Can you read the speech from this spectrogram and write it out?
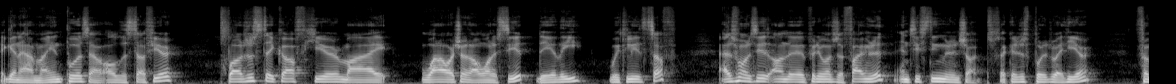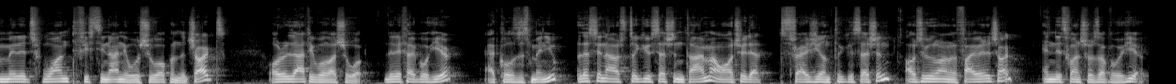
Again, I have my inputs, I have all the stuff here. But I'll just take off here my one hour chart. I want to see it daily, weekly stuff. I just want to see it on the pretty much the 5 minute and 15 minute chart. So I can just put it right here. From minutes 1 to 59, it will show up on the chart. Or that, it will not show up. Then if I go here, I close this menu. Let's say now it's Tokyo session time. I want to show that strategy on Tokyo session. I'll just go on the 5 minute chart. And this one shows up over here.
